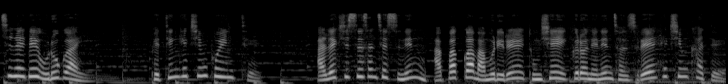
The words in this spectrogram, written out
칠레 대 우루과이 배팅 핵심 포인트 알렉시스 산체스는 압박과 마무리를 동시에 이끌어내는 전술의 핵심 카드.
